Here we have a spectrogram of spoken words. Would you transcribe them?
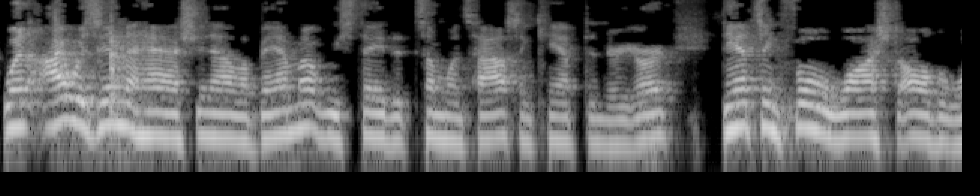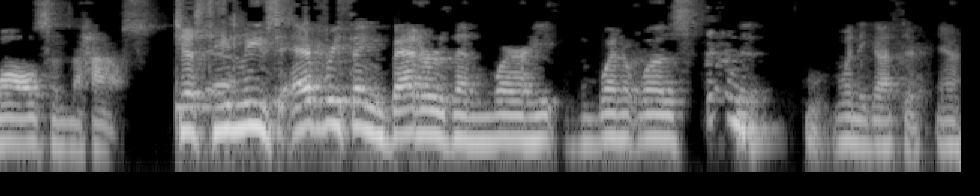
When I was in the hash in Alabama, we stayed at someone's house and camped in their yard. Dancing Fool washed all the walls in the house. Just he leaves everything better than where he when it was when he got there. Yeah.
